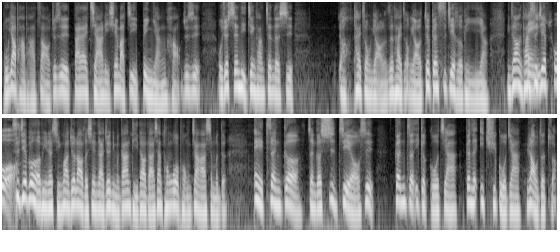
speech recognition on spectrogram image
不要爬爬照，就是待在家里，先把自己病养好。就是我觉得身体健康真的是。哦，太重要了，真的太重要了，就跟世界和平一样。你知道，你看世界世界不和平的情况，就闹得现在，就是你们刚刚提到的、啊，像通货膨胀啊什么的，哎、整个整个世界哦，是跟着一个国家，跟着一区国家绕着转，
